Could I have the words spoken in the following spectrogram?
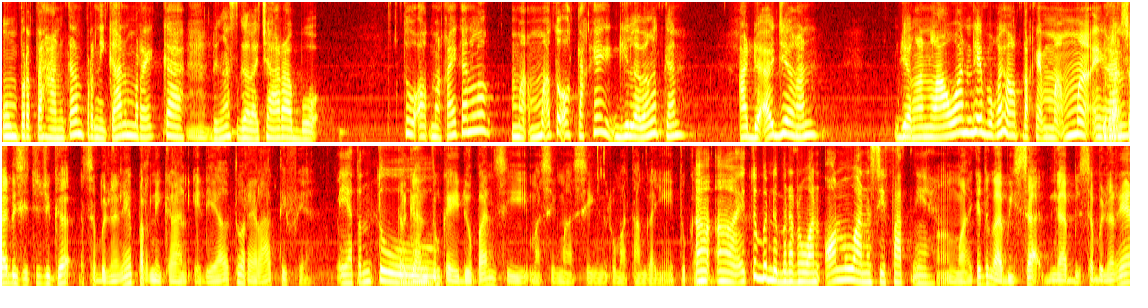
mempertahankan pernikahan mereka dengan segala cara, Bo. Tuh makanya kan lo emak-emak tuh otaknya gila banget kan. Ada aja kan. Jangan lawan deh pokoknya otaknya emak-emak ya kan. Berasa di situ juga sebenarnya pernikahan ideal tuh relatif ya. Ya tentu. Tergantung kehidupan si masing-masing rumah tangganya itu kan. Eh, eh, itu bener-bener one on one sifatnya. Eh, Makanya itu nggak bisa nggak bisa sebenarnya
